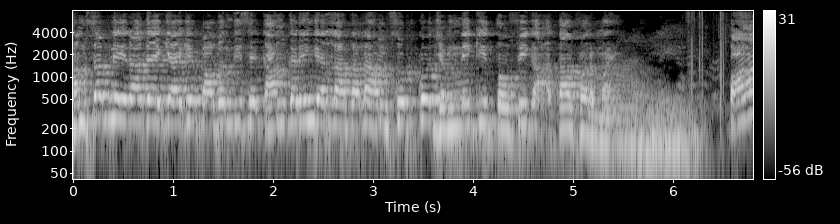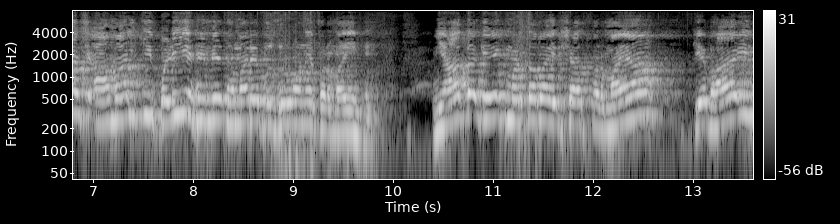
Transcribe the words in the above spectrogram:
ہم سب نے ارادہ کیا کہ پابندی سے کام کریں گے۔ اللہ تعالی ہم سب کو جمنے کی توفیق عطا فرمائے۔ پانچ اعمال کی بڑی اہمیت ہمارے بزرگوں نے فرمائی ہے یہاں تک ایک مرتبہ ارشاد فرمایا کہ بھائی،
